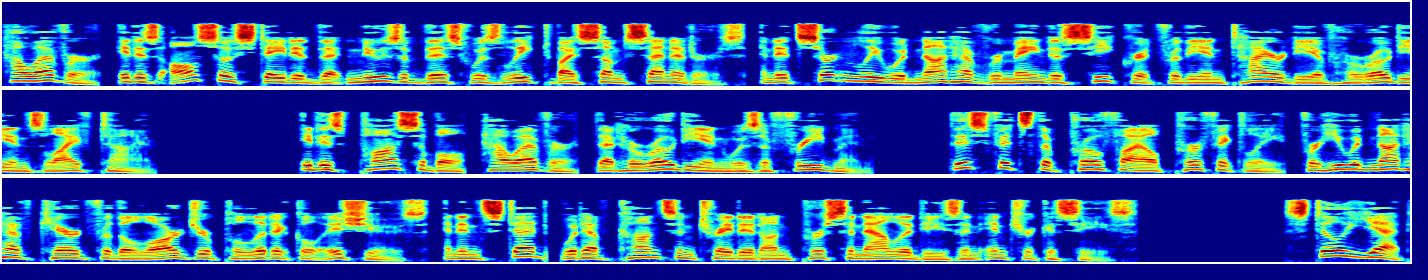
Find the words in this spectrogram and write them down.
However, it is also stated that news of this was leaked by some senators, and it certainly would not have remained a secret for the entirety of Herodian's lifetime. It is possible, however, that Herodian was a freedman. This fits the profile perfectly, for he would not have cared for the larger political issues, and instead, would have concentrated on personalities and intricacies. Still yet,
